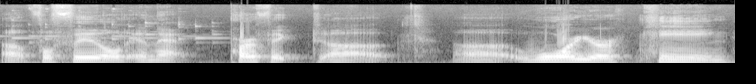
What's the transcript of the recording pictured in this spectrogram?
uh, fulfilled in that perfect uh, uh, warrior king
